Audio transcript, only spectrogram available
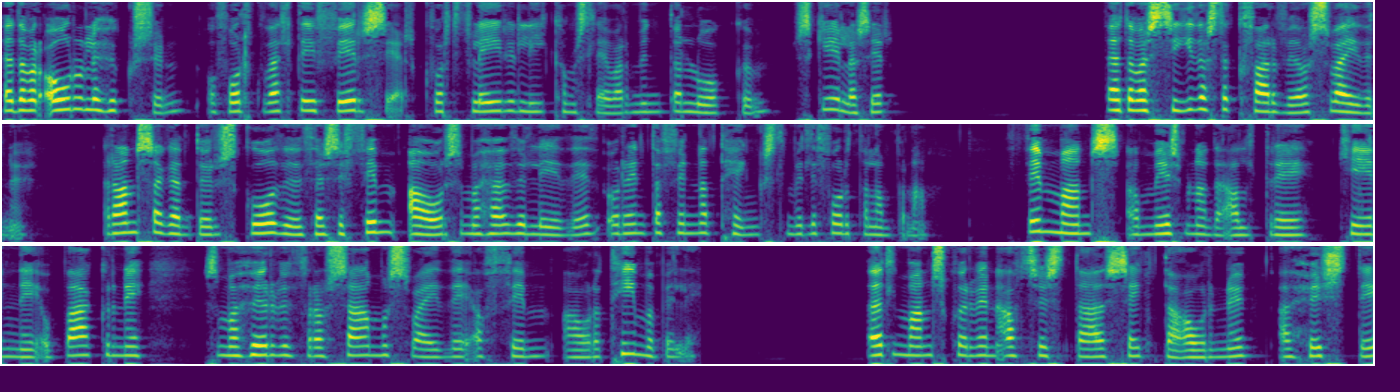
Þetta var óruleg hugsun og fólk veltiði fyrir sér hvort fleiri líkamsleifar mynda lokum skila sér. Þetta var síðasta kvarfið á svæðinu. Rannsagandur skoðuðu þessi fimm ár sem að höfðu liðið og reynda að finna tengsl millir fórtalampana fimm manns á mismunandi aldri, kyni og bakgrunni sem að hörfi frá sama svæði á fimm ára tímabili. Öll mannskverfin átt sér stað seinta árinu að hausti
